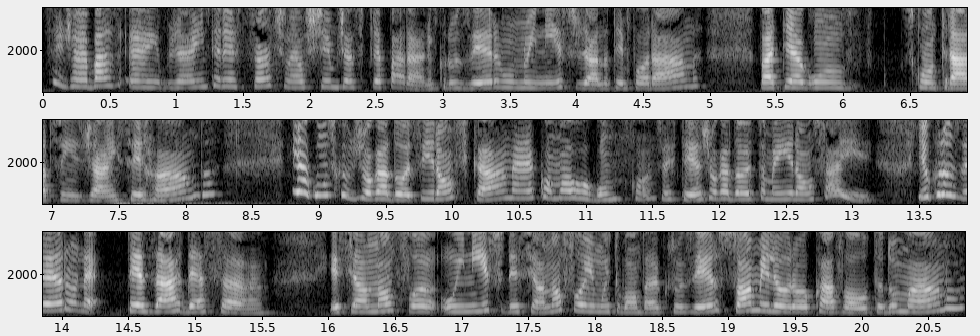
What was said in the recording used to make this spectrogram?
Sim, já é, é, já é interessante né, os times já se prepararem. O Cruzeiro, no início já da temporada, vai ter alguns contratos já encerrando. E alguns jogadores irão ficar, né? Como alguns, com certeza, jogadores também irão sair. E o Cruzeiro, né? Apesar dessa. Esse ano não foi. O início desse ano não foi muito bom para o Cruzeiro, só melhorou com a volta do Mano.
